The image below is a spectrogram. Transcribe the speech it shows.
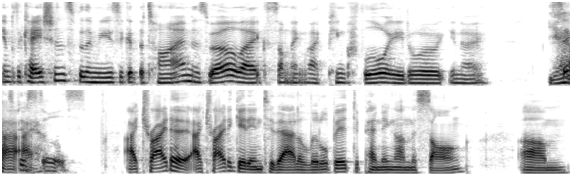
implications for the music at the time as well? Like something like Pink Floyd or, you know, yeah, Sex Pistols. I, I try to I try to get into that a little bit depending on the song. Um,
